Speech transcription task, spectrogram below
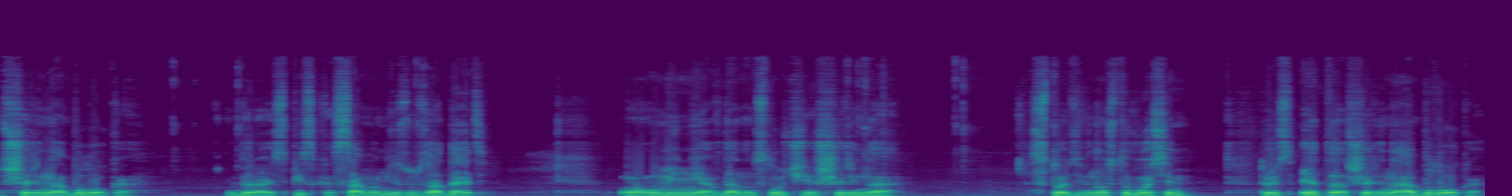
ширина блока Выбираю списка в самом низу задать. У меня в данном случае ширина 198. То есть это ширина блока.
